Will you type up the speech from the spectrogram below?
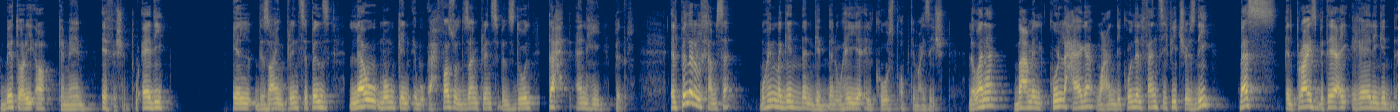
بطريقة كمان efficient. وآدي ال design principles لو ممكن ابقوا احفظوا ال design principles دول تحت أنهي pillar ال pillar الخامسة مهمة جدا جدا وهي ال cost optimization لو أنا بعمل كل حاجة وعندي كل ال fancy features دي بس ال price بتاعي غالي جدا.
